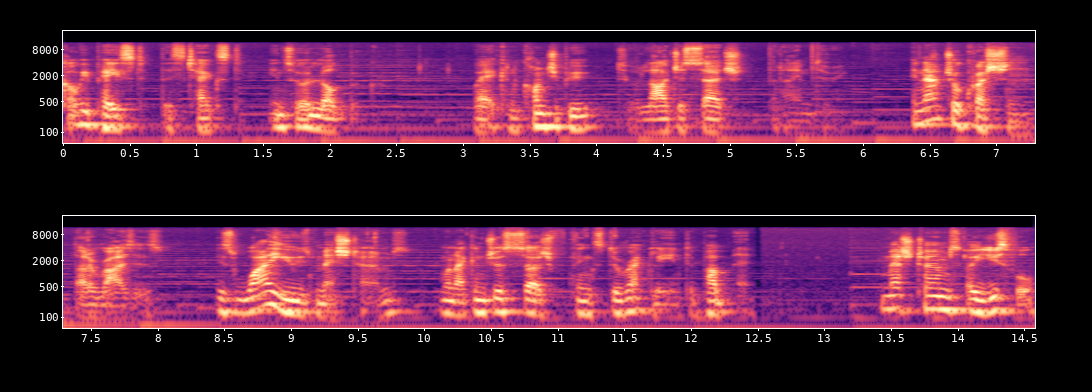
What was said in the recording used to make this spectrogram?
copy paste this text into a logbook where it can contribute to a larger search that I am doing. A natural question that arises is why use mesh terms when I can just search for things directly into PubMed. Mesh terms are useful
